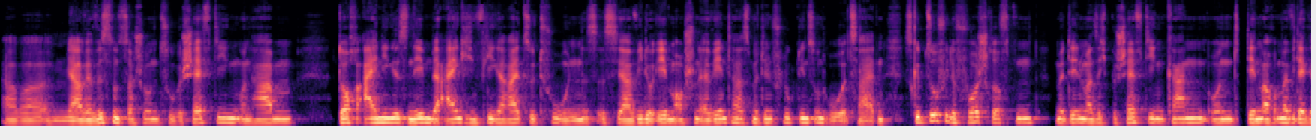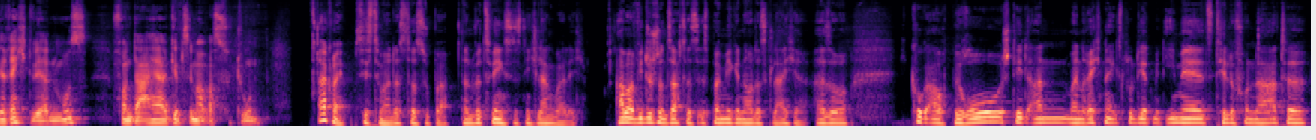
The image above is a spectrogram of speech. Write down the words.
Aber ähm, ja, wir wissen uns da schon zu beschäftigen und haben doch einiges neben der eigentlichen Fliegerei zu tun. Es ist ja, wie du eben auch schon erwähnt hast, mit den Flugdienst- und Ruhezeiten. Es gibt so viele Vorschriften, mit denen man sich beschäftigen kann und denen man auch immer wieder gerecht werden muss. Von daher gibt's immer was zu tun. Okay, siehst du mal, das ist doch super. Dann wird's wenigstens nicht langweilig. Aber wie du schon sagtest, ist bei mir genau das Gleiche. Also ich gucke auch, Büro steht an, mein Rechner explodiert mit E-Mails, Telefonate,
